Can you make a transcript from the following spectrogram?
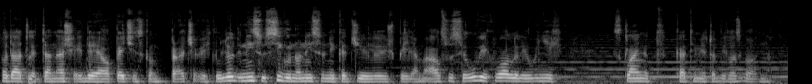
Odatle ta naša ideja o pećinskom pračeviku. Ljudi nisu sigurno nisu nikad živjeli u špiljama, ali su se uvijek volili u njih sklanjati kad im je to bilo zgodno.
